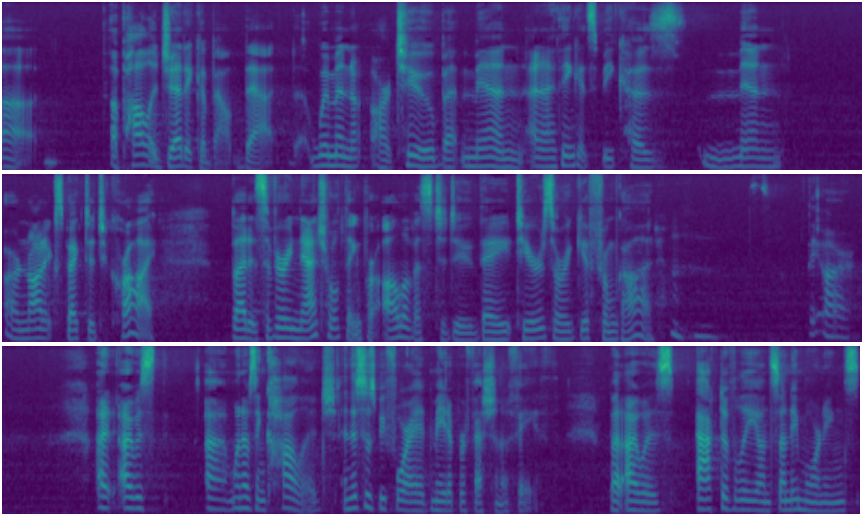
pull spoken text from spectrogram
Uh, apologetic about that. Women are too, but men, and I think it's because men are not expected to cry but it's a very natural thing for all of us to do. They tears are a gift from God. Mm-hmm. They are. I, I was uh, when I was in college, and this was before I had made a profession of faith, but I was actively on Sunday mornings.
